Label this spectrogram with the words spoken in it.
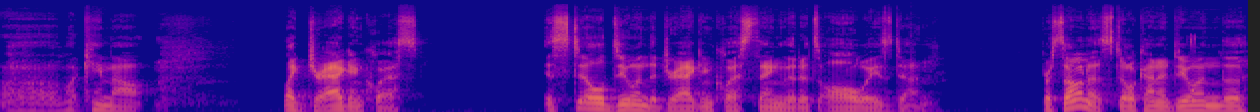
uh, what came out like Dragon Quest is still doing the Dragon Quest thing that it's always done. Persona is still kind of doing the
